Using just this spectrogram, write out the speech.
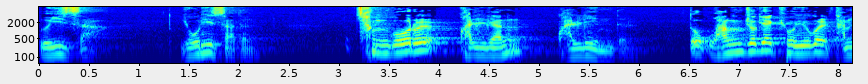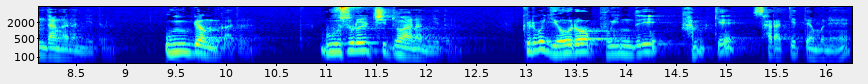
의사, 요리사들, 창고를 관리하는 관리인들, 또 왕족의 교육을 담당하는 이들, 웅병가들, 무술을 지도하는 이들, 그리고 여러 부인들이 함께 살았기 때문에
